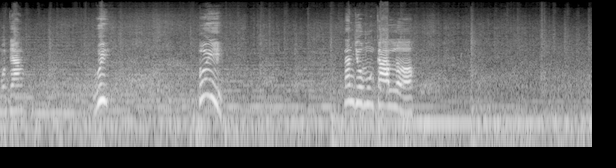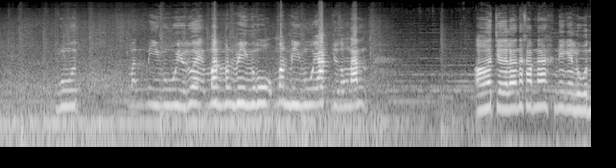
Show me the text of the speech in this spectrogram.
หมดยัง อุ้ยเฮ้ย นั่นโยมวงการเหรอ งู มันมีงูอยู่ด้วย มันมันมีงู มันมีงูยักษ์อยู่ตรงนั้น อ๋อเจอแล้วนะครับนะ นี่ไงรูน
